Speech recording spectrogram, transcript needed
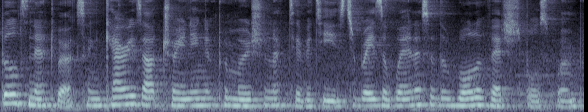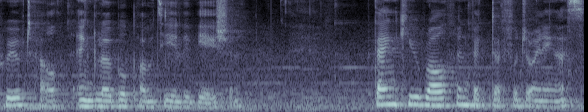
builds networks, and carries out training and promotion activities to raise awareness of the role of vegetables for improved health and global poverty alleviation. Thank you, Rolf and Victor, for joining us.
